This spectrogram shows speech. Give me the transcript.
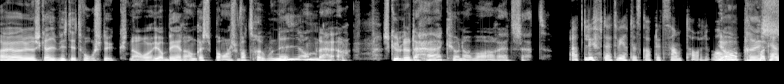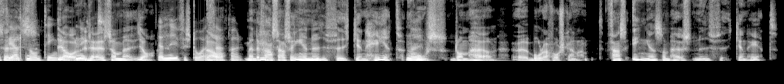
Jag har skrivit i två stycken och jag ber om respons. Vad tror ni om det här? Skulle det här kunna vara rätt sätt? Att lyfta ett vetenskapligt samtal om ja, potentiellt någonting ja, nytt. Som, ja. En ny förståelse. Ja, för. Men det mm. fanns mm. alltså ingen nyfikenhet Nej. hos de här eh, båda forskarna. Det fanns ingen som helst nyfikenhet.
